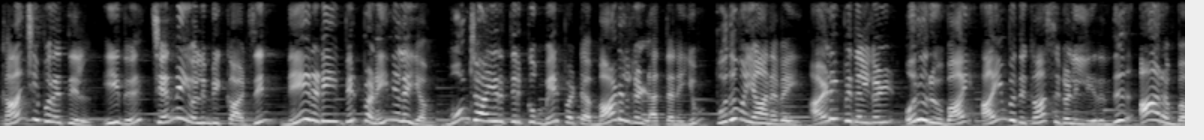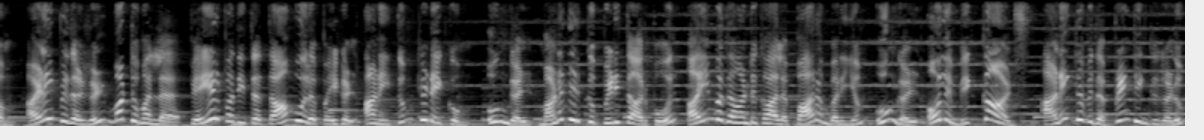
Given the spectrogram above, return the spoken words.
காஞ்சிபுரத்தில். இது சென்னை ஒலிம்பிக் கார்ட்ஸின் நேரடி விற்பனை நிலையம். மூன்றாயிரத்திற்கும் மேற்பட்ட மாடல்கள் அத்தனையும் புதுமையானவை. அழைப்பிதழ்கள் ஒரு ரூபாய் ஐம்பது காசுகளில் இருந்து ஆரம்பம். அழைப்பிதழ்கள் மட்டுமல்ல பெயர் பதித்த தாம்பூல பைகள் அனைத்தும் கிடைக்கும். உங்கள் மனதிற்கு பிடித்தார் போல் ஐம்பது ஆண்டு கால பாரம்பரியம் உங்கள் ஒலிம்பிக் கார்ட்ஸ். அனைத்து வித பிரிண்டிங்குகளும்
